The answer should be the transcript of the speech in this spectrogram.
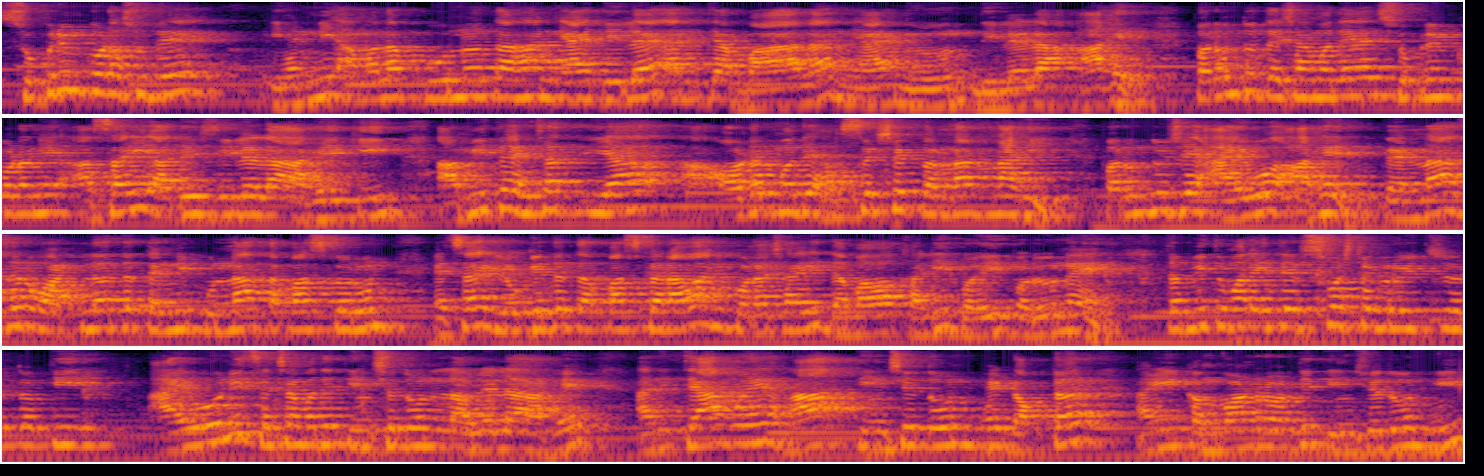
सुप्रीम कोर्ट असू दे यांनी आम्हाला पूर्णतः न्याय दिलाय आणि त्या बाळाला न्याय मिळवून दिलेला आहे. परंतु त्याच्यामध्ये सुप्रीम कोर्टाने असाही आदेश दिलेला आहे की आम्ही तर ह्याच्यात या ऑर्डरमध्ये हस्तक्षेप करणार नाही. परंतु जे आयओ आहेत त्यांना जर वाटलं तर त्यांनी पुन्हा तपास करून याचा योग्य तर तपास करावा आणि कोणाच्याही दबावाखाली बळी पडू नये. तर मी तुम्हाला इथे स्पष्ट करू इच्छितो की आयओनीच याच्यामध्ये तीनशे दोन लावलेला आहे आणि त्यामुळे हा तीनशे दोन हे डॉक्टर आणि कंपाऊंडरवरती तीनशे दोन ही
